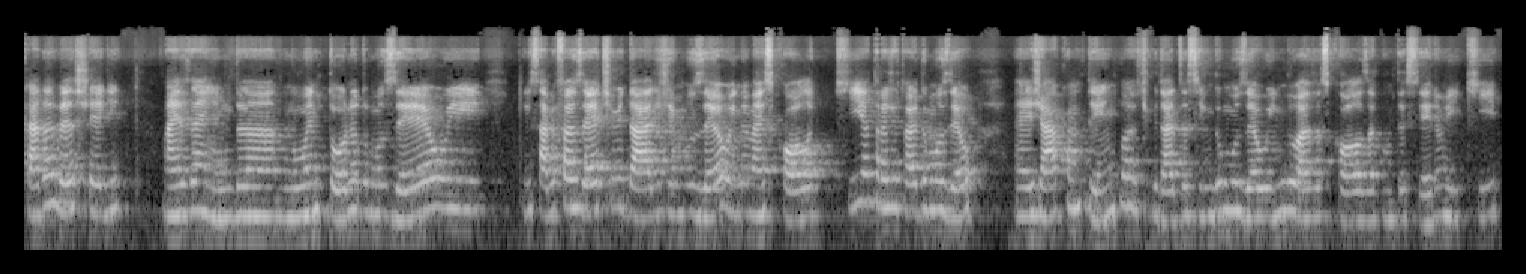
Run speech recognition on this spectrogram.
cada vez chegue mais ainda no entorno do museu e quem sabe fazer atividades de museu indo na escola, que a trajetória do museu é, já contempla atividades assim do museu indo às escolas aconteceram e que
